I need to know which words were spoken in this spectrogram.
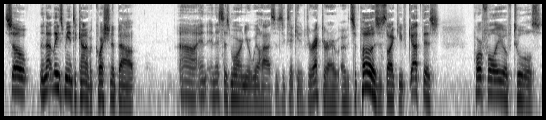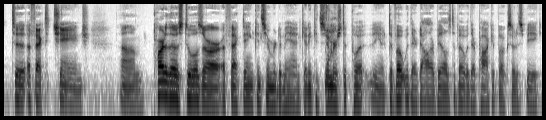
So, and that leads me into kind of a question about, uh, and and this is more in your wheelhouse as executive director. I, I would suppose it's like you've got this portfolio of tools to affect change. Um, part of those tools are affecting consumer demand, getting consumers to put you know to vote with their dollar bills, to vote with their pocketbook, so to speak.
